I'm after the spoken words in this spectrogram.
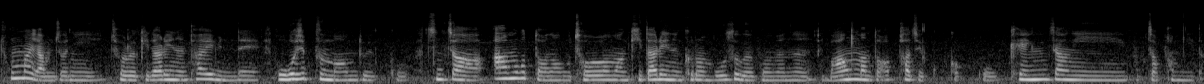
정말 얌전히 저를 기다리는 타입인데 보고 싶은 마음도 있고 진짜 아무것도 안 하고 저만 기다리는 그런 모습을 보면 은 마음만 더 아파질 것 같고 굉장히 복잡합니다.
